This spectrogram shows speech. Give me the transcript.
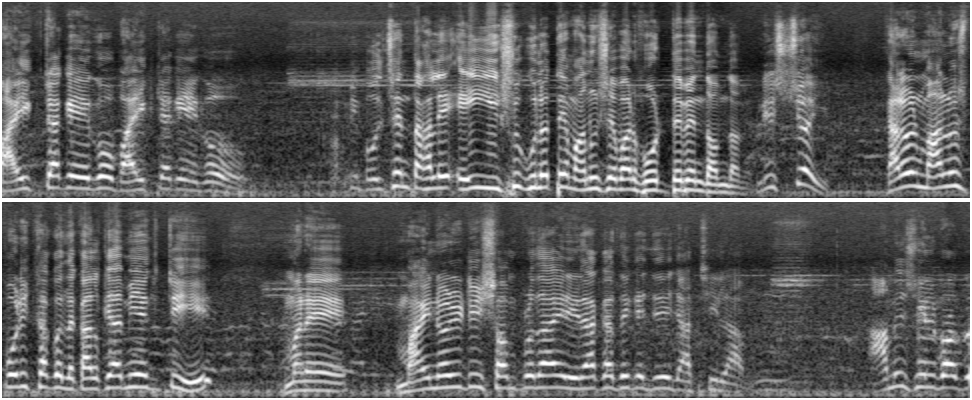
বাইকটাকে এগো বাইকটাকে এগো। আপনি বলছেন তাহলে এই ইস্যুগুলোতে মানুষ এবার ভোট দেবেন দমদমে? নিশ্চয়ই। কারণ মানুষ পরীক্ষা করলে কালকে আমি একটি মানে মাইনরিটি সম্প্রদায়ের এলাকা থেকে যে যাচ্ছিলাম আমি শিলভদ্র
